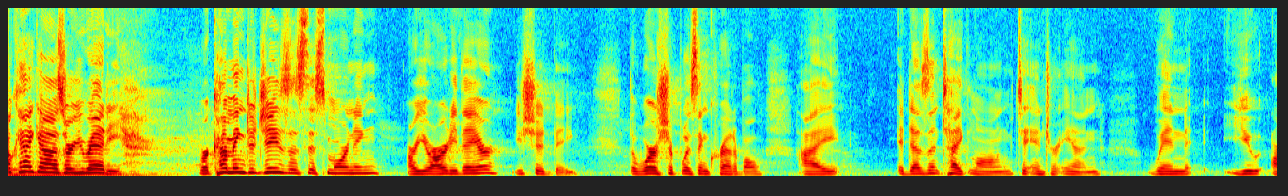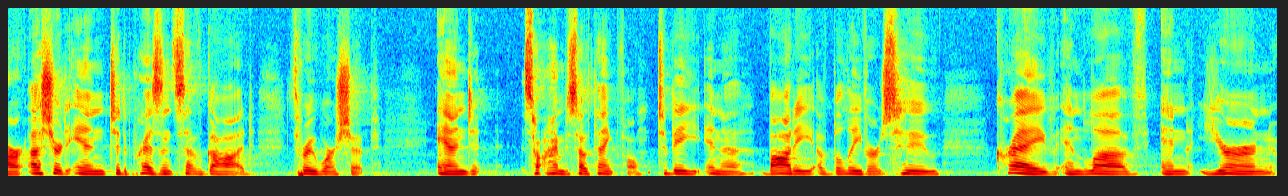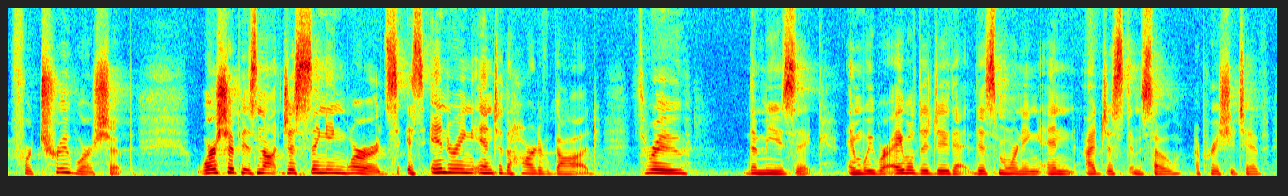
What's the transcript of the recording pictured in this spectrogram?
Okay, guys, are you ready? We're coming to Jesus this morning. Are you already there? You should be. The worship was incredible. I, it doesn't take long to enter in when you are ushered into the presence of God through worship. And so I'm so thankful to be in a body of believers who crave and love and yearn for true worship Worship is not just singing words, it's entering into the heart of God through the music. And we were able to do that this morning, and I just am so appreciative.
